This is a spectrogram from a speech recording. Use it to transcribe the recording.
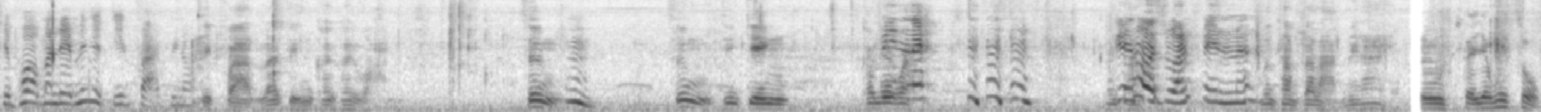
เฉพาะเมล็ดมันจะติดฝาดพี่น้อง ติดฝาดแล้วถึงค่อย ๆ หวาน ซึ่งอืมซึ่งจริง ๆเขาเรีฟิยกนว่า เลย กินหัวสวนฟินเลยมันทำตลาดไม่ได้แต่ยังไม่สุก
